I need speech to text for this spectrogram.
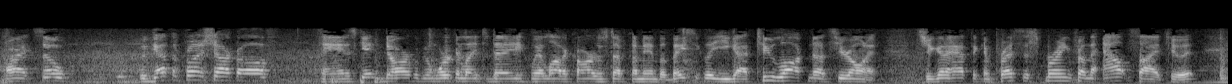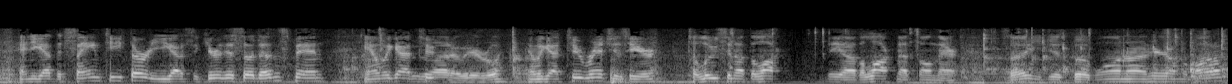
Alright, so we've got the front shock off and it's getting dark. We've been working late today. We had a lot of cars and stuff come in, but basically you got two lock nuts here on it. So you're going to have to compress the spring from the outside to it, and you got the same T30. You got to secure this so it doesn't spin, and we got There's two over here, Roy. and we got two wrenches here to loosen up the lock the uh, the lock nuts on there. So you just put one right here on the bottom,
